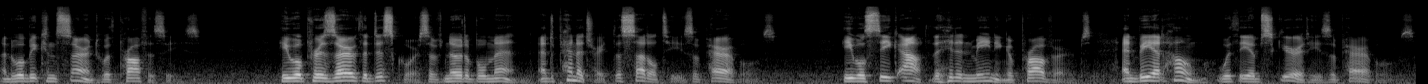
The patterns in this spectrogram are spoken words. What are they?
and will be concerned with prophecies. He will preserve the discourse of notable men and penetrate the subtleties of parables. He will seek out the hidden meaning of proverbs and be at home with the obscurities of parables.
